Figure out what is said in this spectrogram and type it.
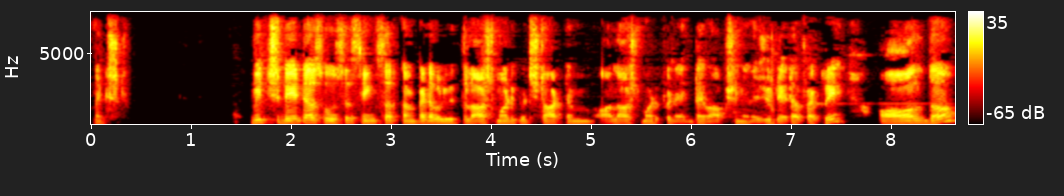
Next. Which data sources sinks are compatible with the last modified start time or last modified end time option in Azure Data Factory? All the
